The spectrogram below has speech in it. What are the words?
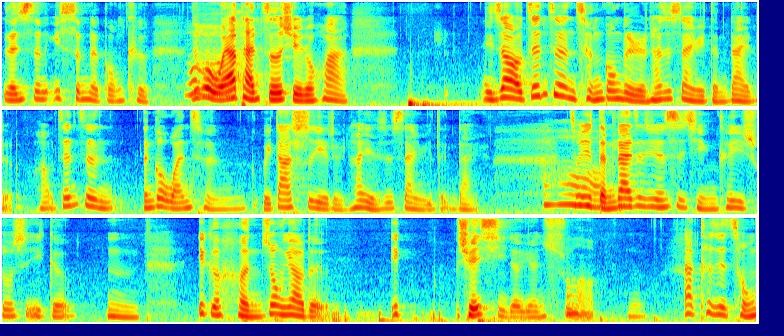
人生一生的功课。如果我要谈哲学的话，你知道，真正成功的人他是善于等待的。好，真正能够完成伟大事业的人，他也是善于等待。哦所以，等待这件事情可以说是一个嗯，一个很重要的一学习的元素。哦那可是从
